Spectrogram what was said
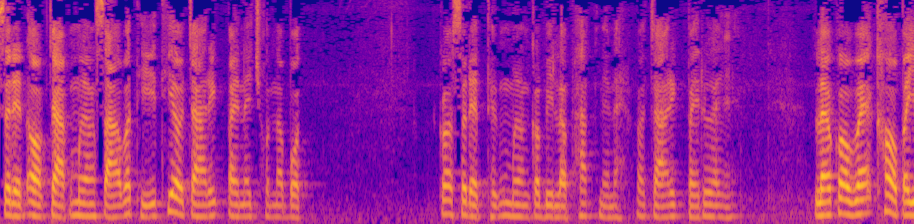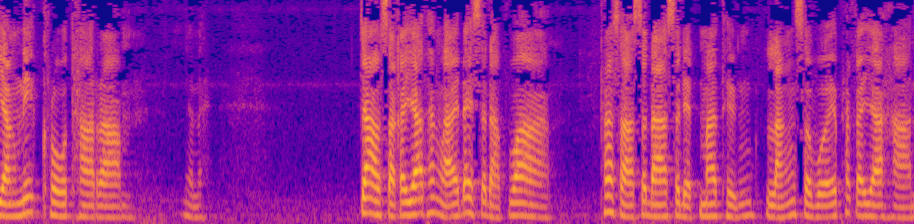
เสด็จออกจากเมืองสาวัตถีเที่ยวจาริกไปในชนบท ก็เสด็จถึงเมืองกบิลพัทเนี่ยนะก็จาริกไปเรื่อย แล้วก็แวะเข้าไปยังนิโครธารามเนี่ยนะ เจ้าสักยะทั้งหลายได้สดับว่า พระศาสดาเสด็จมาถึงหลังเสวยพระกยาหาร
